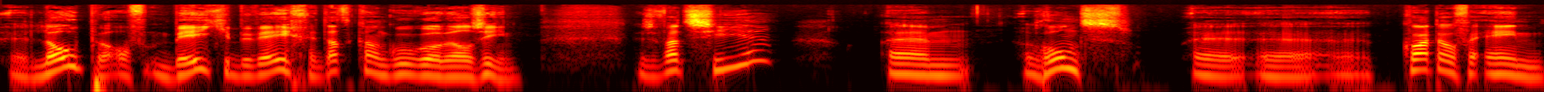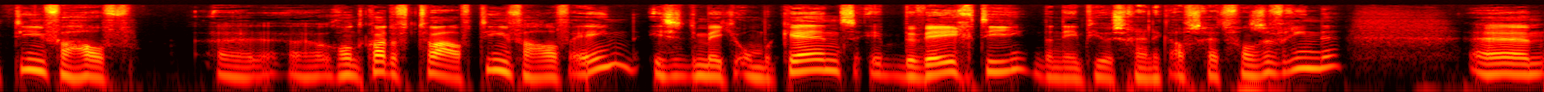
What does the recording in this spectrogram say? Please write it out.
lopen of een beetje bewegen, dat kan Google wel zien. Dus wat zie je? Ehm, rond eh, kwart over één, tien voor half, rond kwart over twaalf, tien voor half één, is het een beetje onbekend. Beweegt hij? Dan neemt hij waarschijnlijk afscheid van zijn vrienden. Ehm,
